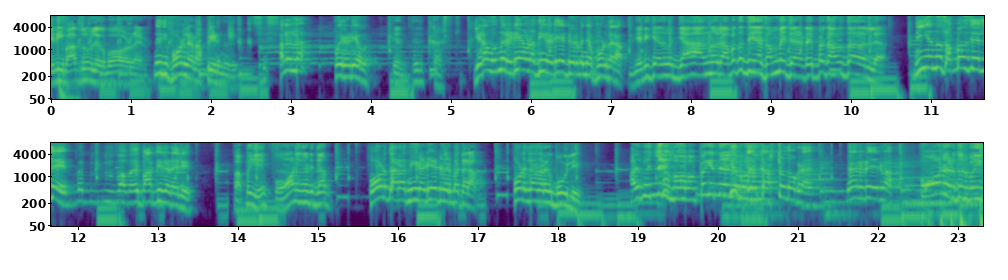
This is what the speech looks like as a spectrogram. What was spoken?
എനിക്ക് ബാത്റൂമിലൊക്കെ നീ ഫോണിലാണ് അപ്പിടുന്നത് അല്ലല്ല. പോയി റെഡി ആവും. എന്തൊരു കഷ്ടം. എടാ ഒന്ന് റെഡി ആവടാ നീ റെഡി ആയിട്ട് വരുമ്പോ ഞാൻ ഫോൺ തരാം. എനിക്കത് ഞാൻ അന്ന് ഒരു അബദ്ധത്തിൽ ഞാൻ സമ്മതിച്ചു ഇപ്പോഴത്തെ അവസ്ഥ അതല്ല. നീ എന്ന് സമ്മതിച്ചല്ലേ പാർട്ടിയുടെ ഇടയിൽ. പപ്പ ഈ ഫോൺ ഇങ്ങോട്ട് ഞാൻ ഫോൺ തരാം. നീ റെഡി ആയിട്ട് വരുമ്പോ തരാം. ഫോൺ ഇല്ലാതെ നിനക്ക് പോവില്ലേ? അത് എന്തിനു പപ്പയ്ക്ക് എന്തിനാ എന്ത് ഫോൺ കഷ്ടം നോക്കണേ. ഞാൻ റെഡി ആയിട്ട് വാ. ഫോൺ എടുത്തോണ്ട് പോയി.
